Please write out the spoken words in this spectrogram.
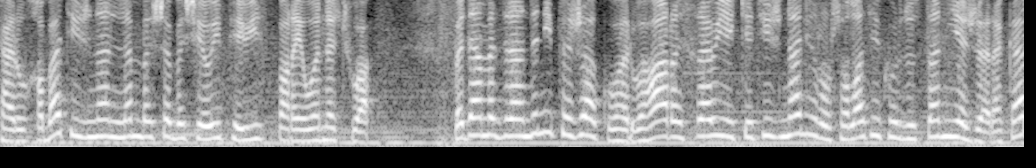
کار و خەباتی ژنان لەم بەشە بە شێوەی پێویست بەڕێوە نەچووە بە دامەزراندنی پەژاک و هەروەها ڕێکخراوی یەکیەتیی ژنانی ڕۆژهەڵاتی کوردستان، یەژارەکە،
